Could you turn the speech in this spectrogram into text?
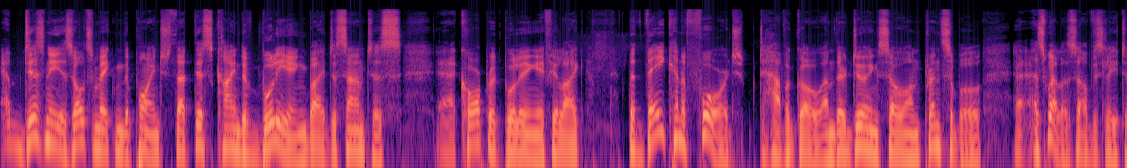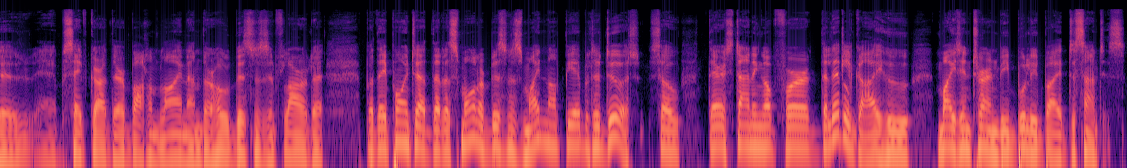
Uh, Disney is also making the point that this kind of bullying by DeSantis, uh, corporate bullying, if you like, that they can afford to have a go, and they're doing so on principle, uh, as well as obviously to uh, safeguard their bottom line and their whole business in Florida. But they point out that a smaller business might not be able to do it. So they're standing up for the little guy who might in turn be bullied by DeSantis.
